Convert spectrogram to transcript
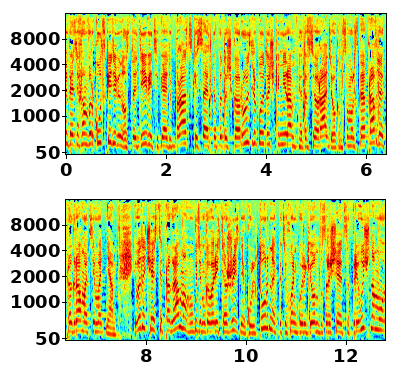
91,5 FM в Иркутске, 99,5 в Братске, сайт kp.ру из любой точки мира. Это все радио «Комсомольская правда» и программа «Тема дня». И в этой части программы мы будем говорить о жизни культурной. Потихоньку регион возвращается к привычному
